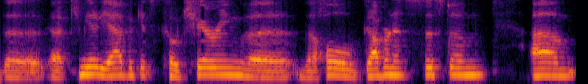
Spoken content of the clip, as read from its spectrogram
the uh, community advocates co-chairing the, the whole governance system, um,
